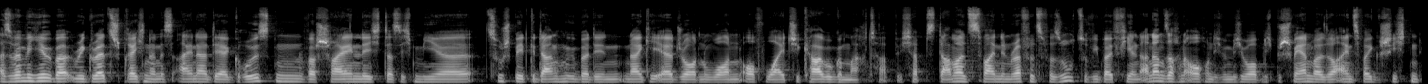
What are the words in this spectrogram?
Also wenn wir hier über Regrets sprechen, dann ist einer der größten wahrscheinlich, dass ich mir zu spät Gedanken über den Nike Air Jordan 1 Off-White Chicago gemacht habe. Ich habe es damals zwar in den Raffles versucht, so wie bei vielen anderen Sachen auch, und ich will mich überhaupt nicht beschweren, weil so ein, zwei Geschichten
